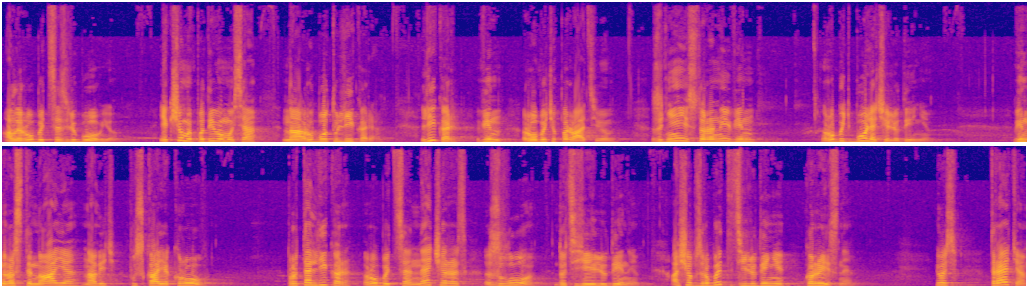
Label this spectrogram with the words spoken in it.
але робить це з любов'ю. Якщо ми подивимося на роботу лікаря, лікар він робить операцію. З однієї сторони, він робить боляче людині. Він розтинає, навіть пускає кров. Проте лікар робить це не через зло до цієї людини, а щоб зробити цій людині корисне. І ось третя,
